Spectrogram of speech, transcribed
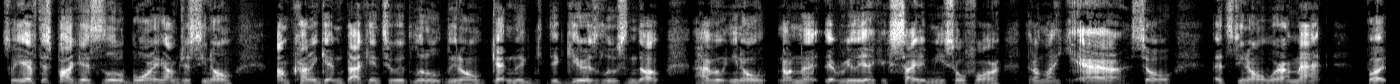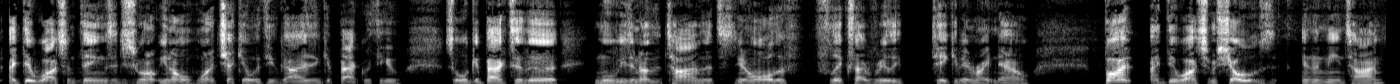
So yeah, if this podcast is a little boring, I'm just, you know, I'm kind of getting back into it, little, you know, getting the the gears loosened up. I haven't, you know, nothing that, that really like excited me so far that I'm like, yeah. So that's, you know, where I'm at. But I did watch some things. I just want to, you know, want to check in with you guys and get back with you. So we'll get back to the movies another time. That's, you know, all the flicks I've really taken in right now. But I did watch some shows in the meantime.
